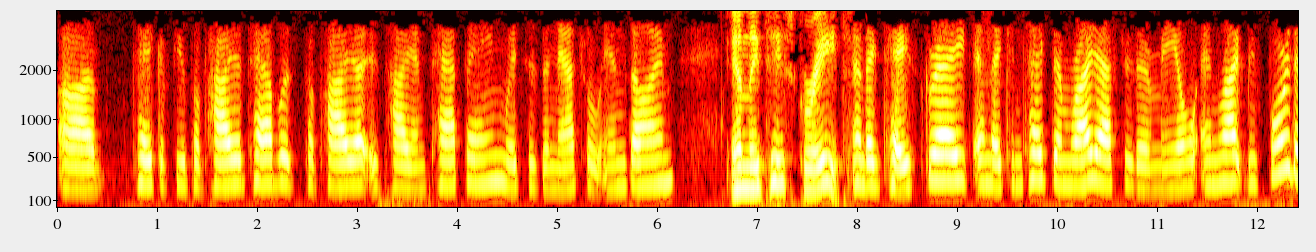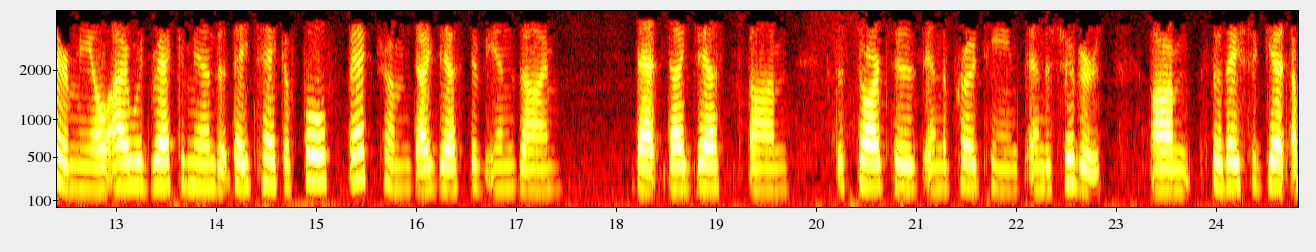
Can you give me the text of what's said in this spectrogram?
Uh, take a few papaya tablets. Papaya is high in papain, which is a natural enzyme, and they taste great. and they taste great. And they can take them right after their meal. And right before their meal, I would recommend that they take a full spectrum digestive enzyme that digests um, the starches and the proteins and the sugars. Um, so they should get a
